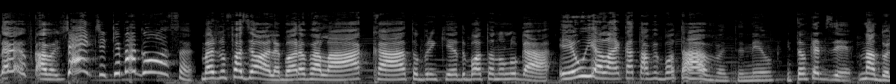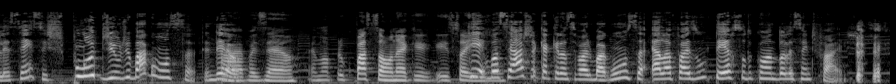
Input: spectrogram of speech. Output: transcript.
Né, eu ficava, gente, que bagunça! Mas não fazia, olha, agora vai lá, cata o brinquedo e bota no lugar. Eu ia lá e catava e botava, entendeu? Então, quer dizer, na adolescência explodiu de bagunça, entendeu? Ah, pois é. É uma preocupação, né? Que, isso aí. Que gente. você acha que a criança faz bagunça, ela faz um terço do que um adolescente faz.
